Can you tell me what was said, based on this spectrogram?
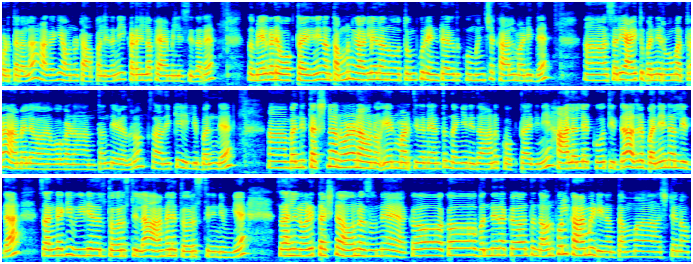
ಕೊಡ್ತಾರಲ್ಲ, ಹಾಗಾಗಿ ಅವನು ಟಾಪಲ್ಲಿದ್ದಾನೆ ಈ ಕಡೆ ಎಲ್ಲ ಫ್ಯಾಮಿಲೀಸ್ ಇದ್ದಾರೆ ಸೊ ಮೇಲ್ಗಡೆ ಹೋಗ್ತಾ ಇದ್ದೀನಿ. ನನ್ನ ತಮ್ಮನಿಗಾಗಲೇ ನಾನು ತುಮಕೂರು ಎಂಟ್ರಿ ಆಗೋದಕ್ಕೂ ಮುಂಚೆ ಕಾಲ್ ಮಾಡಿದ್ದೆ. ಸರಿ, ಆಯಿತು, ಬನ್ನಿ ರೂಮ್ ಹತ್ರ. ಆಮೇಲೆ ಹೋಗೋಣ ಅಂತಂದು ಹೇಳಿದ್ರು. ಸೊ ಅದಕ್ಕೆ ಇಲ್ಲಿ ಬಂದೆ. ಬಂದಿದ ತಕ್ಷಣ ನೋಡೋಣ ಅವನು ಏನು ಮಾಡ್ತಿದ್ದಾನೆ ಅಂತ ನನಗೆ ನಿಧಾನಕ್ಕೆ ಹೋಗ್ತಾ ಇದ್ದೀನಿ. ಹಾಲಲ್ಲೇ ಕೂತಿದ್ದ, ಆದರೆ ಬನೇನಲ್ಲಿದ್ದ. ಸೊ ಹಂಗಾಗಿ ವೀಡಿಯೋದಲ್ಲಿ ತೋರಿಸ್ತಿಲ್ಲ ಆಮೇಲೆ ತೋರಿಸ್ತೀನಿ ನಿಮಗೆ. ಸೊ ಅಲ್ಲಿ ನೋಡಿದ ತಕ್ಷಣ ಅವನು ಸುಮ್ಮನೆ ಅಕ್ಕೋ ಅಕ್ಕೋ, ಬಂದೇನಕ್ಕ? ಅಂತಂದು, ಅವನು ಫುಲ್ ಕಾಮಿಡಿ ನನ್ನ ತಮ್ಮ ಅಷ್ಟೇ, ನಾವು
